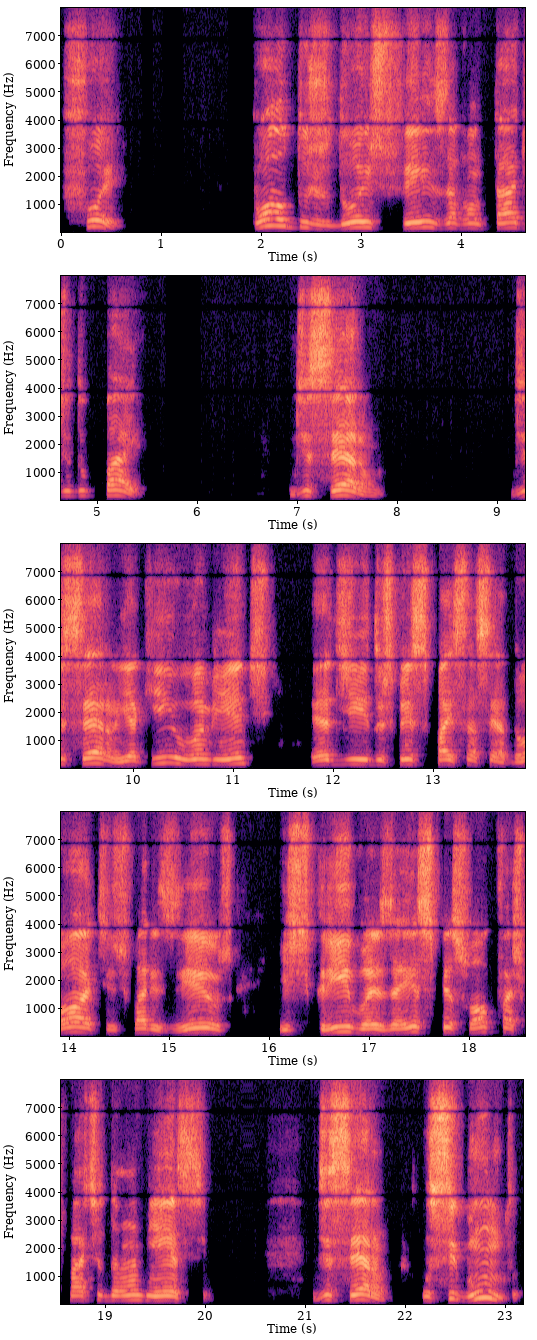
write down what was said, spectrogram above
foi. Qual dos dois fez a vontade do Pai? Disseram, disseram, e aqui o ambiente é de dos principais sacerdotes, fariseus, escribas, é esse pessoal que faz parte da ambiência. Disseram, o segundo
